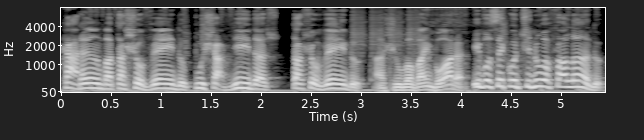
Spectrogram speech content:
"Caramba, tá chovendo. Puxa vida, tá chovendo". A chuva vai embora e você continua falando:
